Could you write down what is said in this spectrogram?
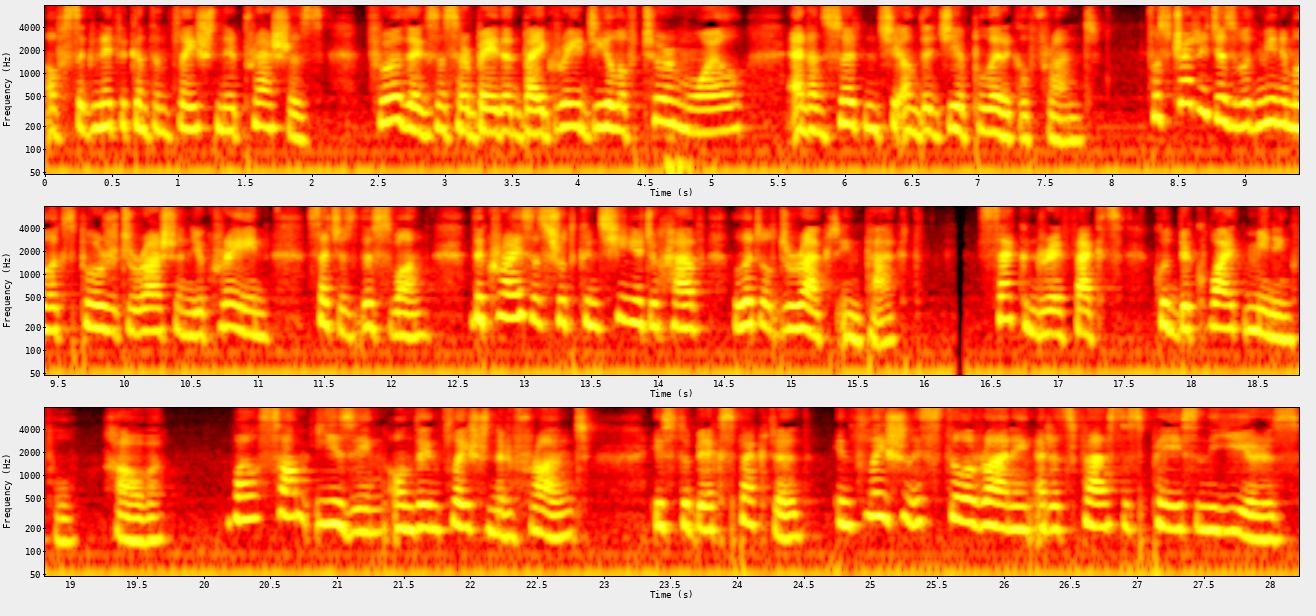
of significant inflationary pressures, further exacerbated by a great deal of turmoil and uncertainty on the geopolitical front. For strategies with minimal exposure to Russia and Ukraine, such as this one, the crisis should continue to have little direct impact. Secondary effects could be quite meaningful, however. While some easing on the inflationary front is to be expected, inflation is still running at its fastest pace in years,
